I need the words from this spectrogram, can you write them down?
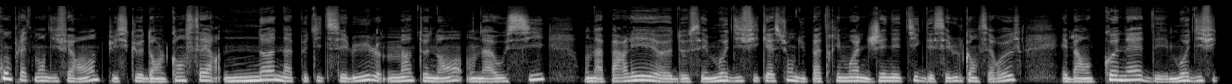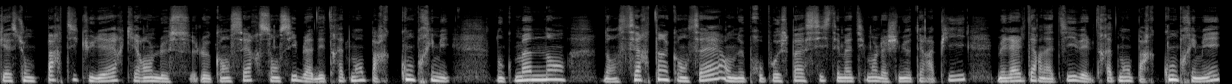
complètement différente puisque dans le cancer non à petites cellules, maintenant, on a aussi, on a parlé euh, de ces modifications du patrimoine génétique des cellules cancéreuses. Eh ben, on connaît des modifications particulières qui rendent le, le cancer sensible à des traitements par comprimé. Donc maintenant, dans certains cancers, on ne propose pas systématiquement la chimiothérapie, mais l'alternative est le traitement par comprimé.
